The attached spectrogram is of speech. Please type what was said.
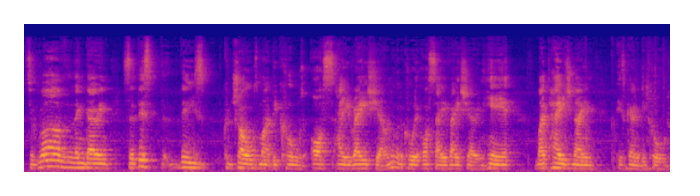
So rather than going, so this these controls might be called OS A ratio. I'm not going to call it OS A ratio in here. My page name is going to be called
